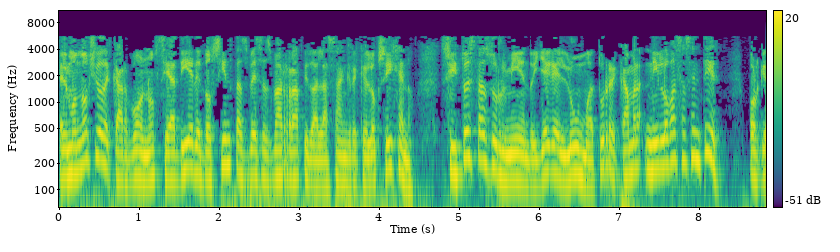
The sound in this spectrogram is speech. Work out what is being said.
El monóxido de carbono se adhiere 200 veces más rápido a la sangre que el oxígeno. Si tú estás durmiendo y llega el humo a tu recámara, ni lo vas a sentir, porque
